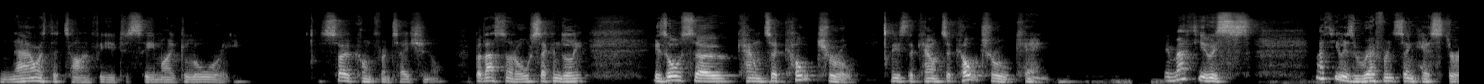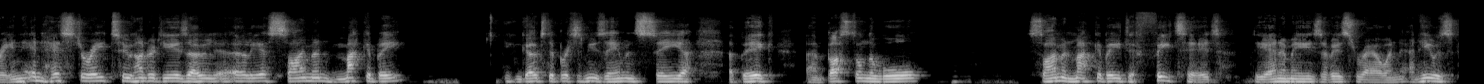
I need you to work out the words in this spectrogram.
Now is the time for you to see my glory. So confrontational. But that's not all. Secondly, he's also countercultural. He's the countercultural king. In Matthew is Matthew is referencing history. In, in history, 200 years earlier, Simon Maccabee, you can go to the British Museum and see a, a big um, bust on the wall Simon Maccabee defeated the enemies of Israel, and, and he was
